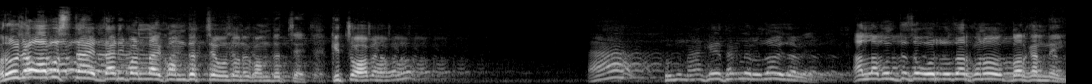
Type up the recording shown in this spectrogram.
রোজা অবস্থায় দাড়ি পাল্লায় কম দিচ্ছে ওজনে কম দিচ্ছে। কিচ্ছু হবে না বলো? হ্যাঁ? শুধু না খেয়ে থাকলে রোজা হয়ে যাবে। আল্লাহ বলতেছে ওর রোজার কোনো দরকার নেই।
